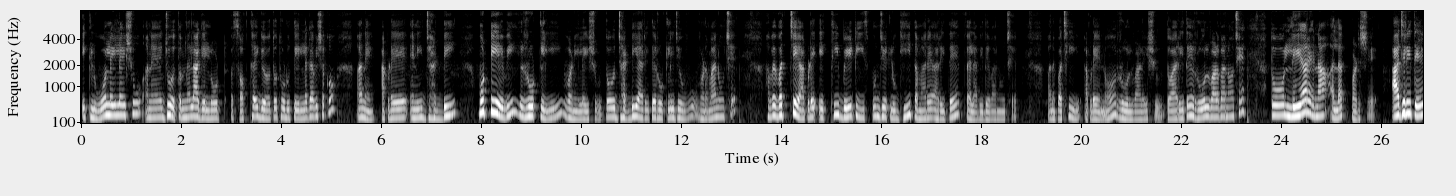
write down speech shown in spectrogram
એક લુવો લઈ લઈશું અને જો તમને લાગે લોટ સોફ્ટ થઈ ગયો તો થોડું તેલ લગાવી શકો અને આપણે એની જાડી મોટી એવી રોટલી વણી લઈશું. તો જાડી આ રીતે રોટલી જેવું વણવાનું છે. હવે વચ્ચે આપણે એકથી બે ટીસ્પૂન જેટલું ઘી તમારે આ રીતે ફેલાવી દેવાનું છે. અને પછી આપણે એનો રોલ વાળીશું. તો આ રીતે રોલ વાળવાનો છે. તો લેયર એના અલગ પડશે. આ જ રીતે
